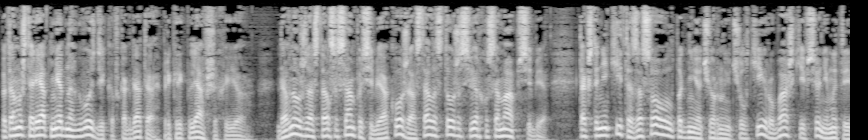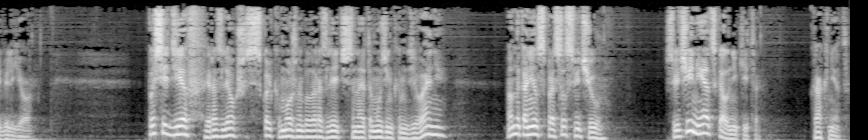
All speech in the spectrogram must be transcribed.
потому что ряд медных гвоздиков, когда-то прикреплявших ее давно уже остался сам по себе, а кожа осталась тоже сверху сама по себе. Так что Никита засовывал под нее черные чулки, рубашки и все немытое белье. Посидев и разлегшись, сколько можно было развлечься на этом узеньком диване, он, наконец, спросил свечу. «Свечи нет», — сказал Никита. «Как нет?»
